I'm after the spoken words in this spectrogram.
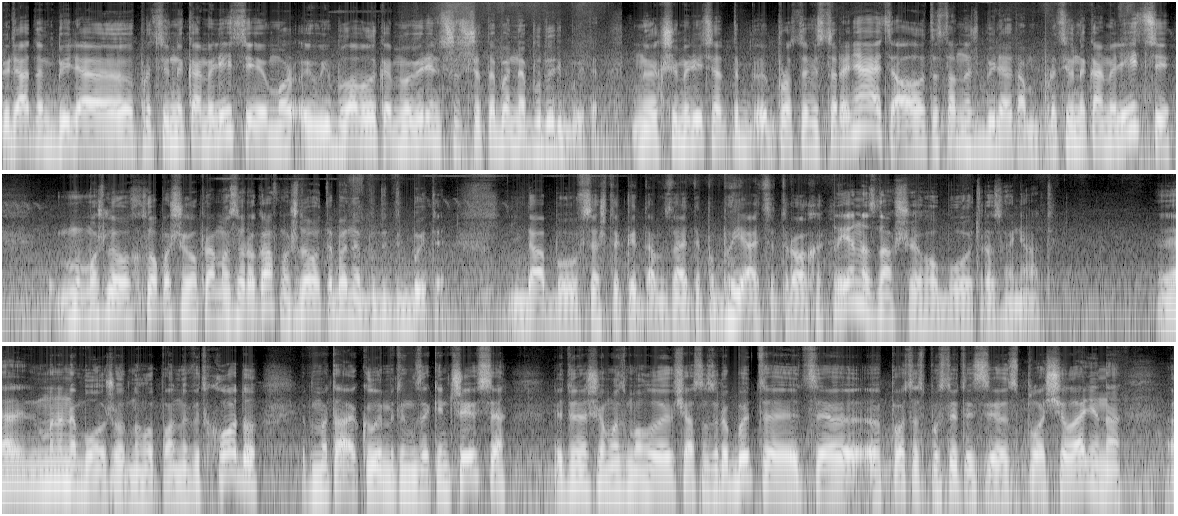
рядом біля працівника міліції, і була велика ймовірність, що, тебе не будуть бити. Ну, якщо міліція просто відстороняється, але ти станеш біля там працівника міліції, можливо, хлопиш його прямо за рукав, можливо, тебе не будуть бити. Да, бо все ж таки там, знаєте, побояться трохи. Я не знав, що його будуть розганяти. Я, у мене не було жодного плану відходу. Я пам'ятаю, коли мітинг закінчився, єдине, що ми змогли вчасно зробити, це е, просто спуститись з площі Леніна е,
